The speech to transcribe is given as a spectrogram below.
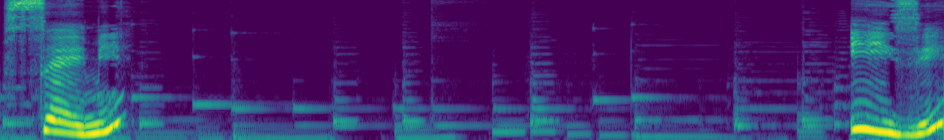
Семі. Ізі.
